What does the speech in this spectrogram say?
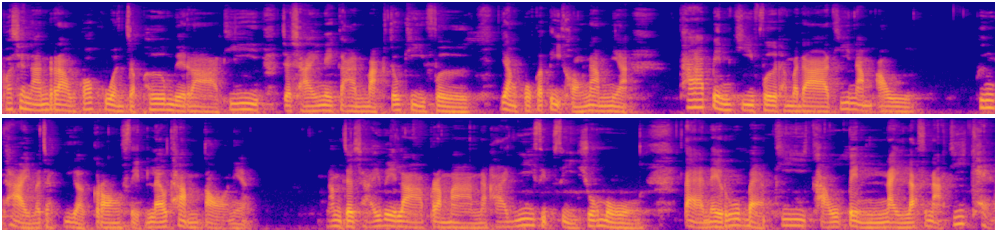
เพราะฉะนั้นเราก็ควรจะเพิ่มเวลาที่จะใช้ในการหมักเจ้าคีเฟอร์ อย่างปกติของนำเนี่ย ถ้าเป็นคีเฟอร์ธรรมดาที่นำเอาพึ่งถ่ายมาจากเหยื่อกรองเสร็จแล้วทำต่อเนี่ยนำจะใช้เวลาประมาณนะคะ 24 ชั่วโมง แต่ในรูปแบบที่เขาเป็นในลักษณะที่แข็ง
